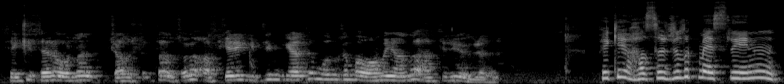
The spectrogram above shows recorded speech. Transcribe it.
8 sene oradan çalıştıktan sonra askere gittim geldim. Ondan sonra babamın yanında hasiri öğrendim. Peki hasırcılık mesleğinin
